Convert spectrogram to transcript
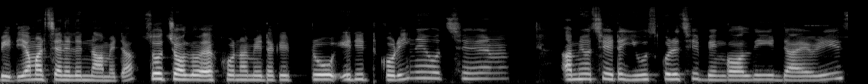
বিডি আমার চ্যানেলের নাম এটা। সো চলো এখন আমি এটাকে একটু এডিট করি। হচ্ছে, আমি হচ্ছে এটা ইউজ করেছি বেঙ্গলি ডায়েরিজ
